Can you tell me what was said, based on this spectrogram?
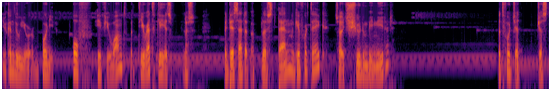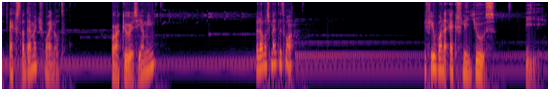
You can do your body off if you want, but theoretically it's plus, with this setup a plus 10 give or take, so it shouldn't be needed. But for just just extra damage, why not? Or accuracy, I mean. But that was method 1. If you want to actually use the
